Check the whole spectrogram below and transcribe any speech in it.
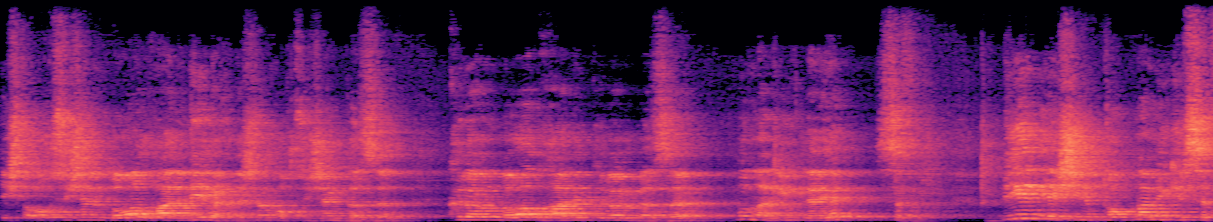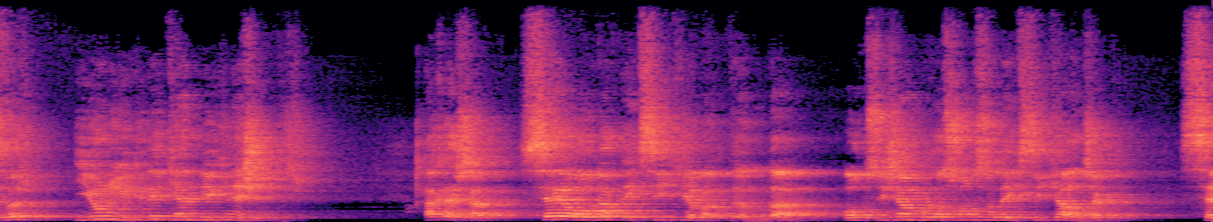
İşte oksijenin doğal hali neydi arkadaşlar? Oksijen gazı. Klorun doğal hali klor gazı. Bunların yükleri hep sıfır. Bir bileşiğin toplam yükü sıfır, iyonun yükü de kendi yüküne eşittir. Arkadaşlar CO4 eksi 2'ye baktığımda oksijen burada son sırada eksi 2 alacak. S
